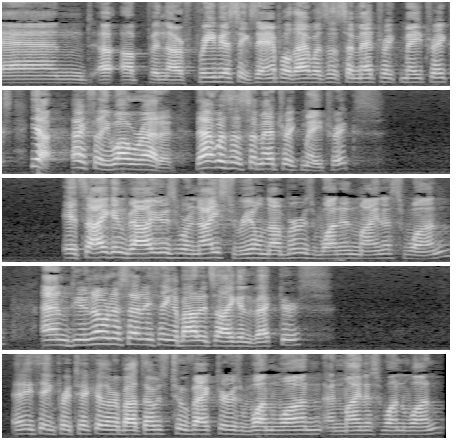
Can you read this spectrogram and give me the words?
And uh, up in our previous example, that was a symmetric matrix. Yeah, actually, while we're at it, that was a symmetric matrix. Its eigenvalues were nice real numbers, 1 and minus 1. And do you notice anything about its eigenvectors? Anything particular about those two vectors, 1, 1 and minus 1, 1?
